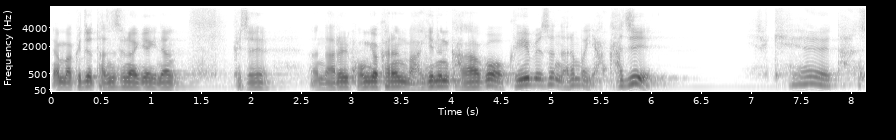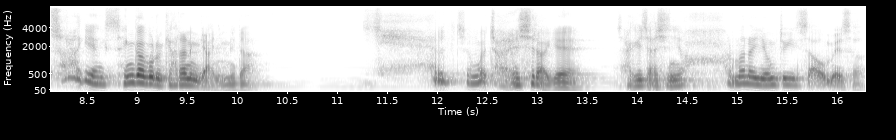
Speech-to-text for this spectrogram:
막 그저 단순하게 그냥 그저 나를 공격하는 마귀는 강하고 그에 비해서 나는 뭐 약하지 이렇게 단순하게 생각으로 이렇게 하라는 게 아닙니다. 제일 정말 절실하게 자기 자신이 얼마나 영적인 싸움에서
